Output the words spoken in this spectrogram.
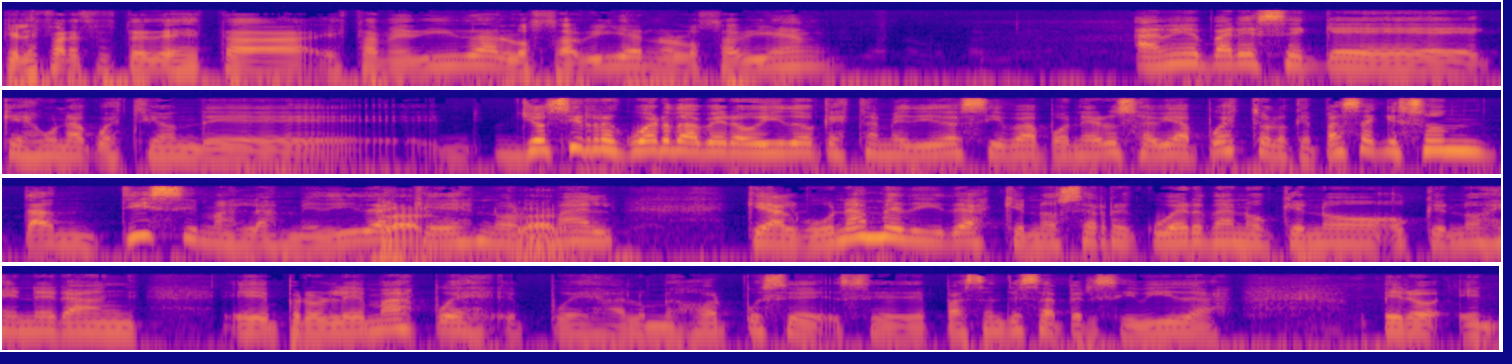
¿Qué les parece a ustedes esta, esta medida? ¿Lo sabían? ¿No lo sabían? A mí me parece que, es una cuestión de... Yo sí recuerdo haber oído que esta medida se iba a poner o se había puesto. Lo que pasa es que son tantísimas las medidas que es normal que algunas medidas que no se recuerdan o que no o que no generan eh, problemas, pues pues a lo mejor pues se, se pasan desapercibidas. Pero en,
